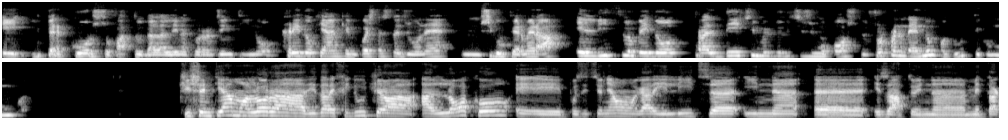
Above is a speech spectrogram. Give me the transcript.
e il percorso fatto dall'allenatore argentino, credo che anche in questa stagione mh, si confermerà e il Leeds lo vedo tra il decimo e il dodicesimo posto, sorprendendo un po' tutti comunque. Ci sentiamo allora di dare fiducia al Loco e posizioniamo magari il Leeds in, eh, esatto, in metà,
